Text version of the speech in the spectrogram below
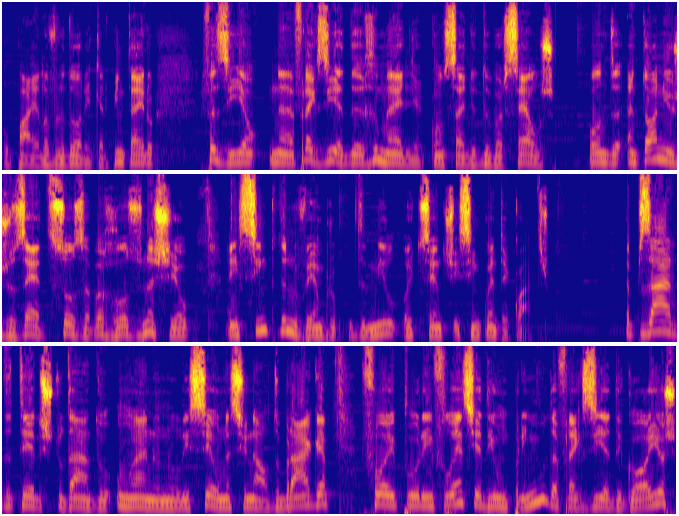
o pai, lavrador e carpinteiro, faziam na freguesia de Remelha, Conselho de Barcelos, onde António José de Souza Barroso nasceu em 5 de novembro de 1854. Apesar de ter estudado um ano no Liceu Nacional de Braga, foi por influência de um primo da freguesia de Goios,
